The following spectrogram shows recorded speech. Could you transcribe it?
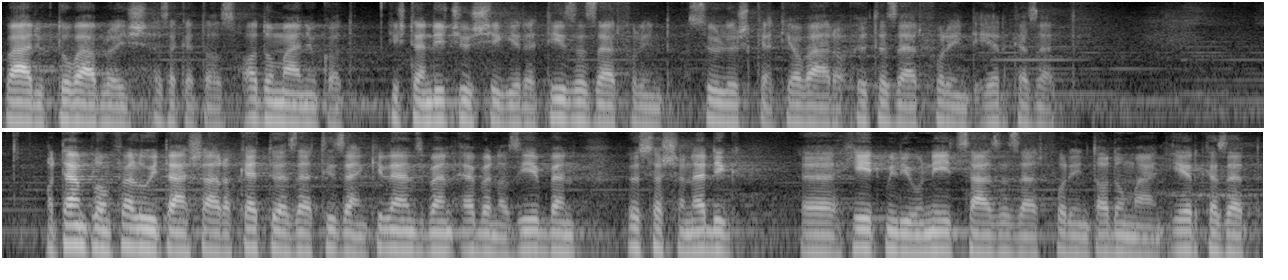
Várjuk továbbra is ezeket az adományokat. Isten dicsőségére 10 ezer forint, a szőlősket javára 5 ezer forint érkezett. A templom felújítására 2019-ben, ebben az évben összesen eddig 7 eh, millió 400 ezer forint adomány érkezett,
